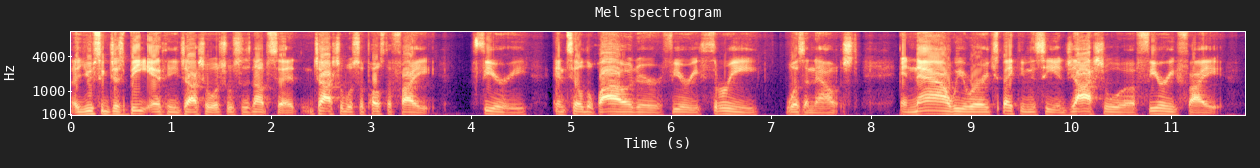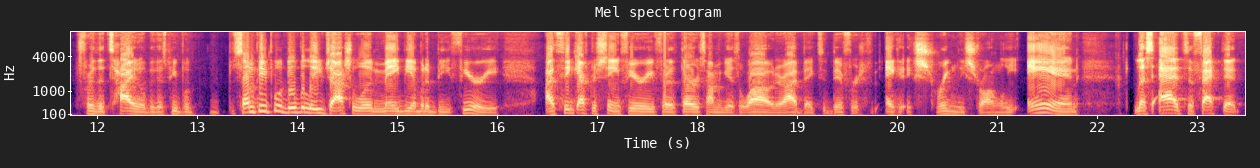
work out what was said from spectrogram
Uh, Usyk just beat Anthony Joshua, which was an upset. Joshua was supposed to fight Fury until the Wilder Fury three was announced, and now we were expecting to see a Joshua Fury fight for the title because people, some people do believe Joshua may be able to beat Fury. I think after seeing Fury for the third time against Wilder, I beg to differ extremely strongly. And let's add to the fact that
